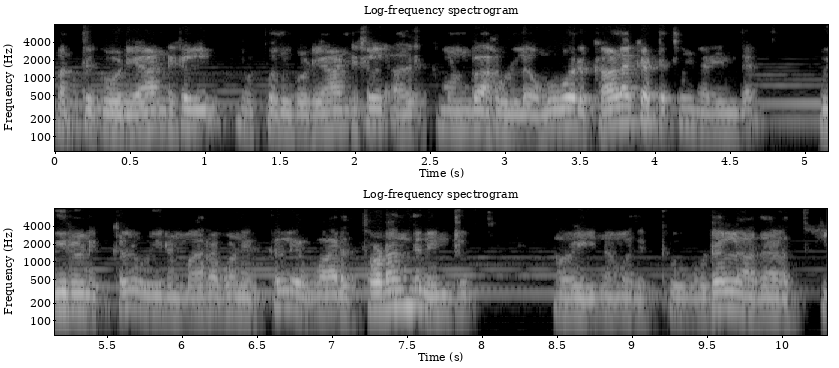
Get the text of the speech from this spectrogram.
பத்து கோடி ஆண்டுகள் முப்பது கோடி ஆண்டுகள் அதற்கு முன்பாக உள்ள ஒவ்வொரு காலகட்டத்திலும் நிறைந்த உயிரணுக்கள் உயிர் மரபணுக்கள் எவ்வாறு தொடர்ந்து நின்று அவை நமதுக்கு உடல் ஆதாரத்துக்கு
